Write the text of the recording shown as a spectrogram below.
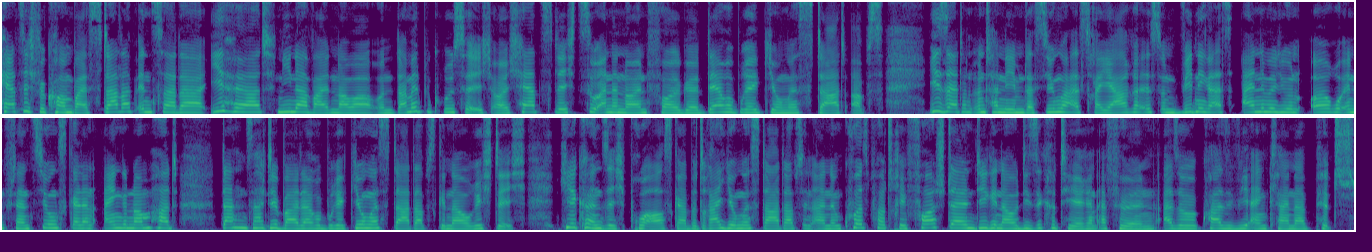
Herzlich willkommen bei Startup Insider. Ihr hört Nina Weidenauer und damit begrüße ich euch herzlich zu einer neuen Folge der Rubrik Junge Startups. Ihr seid ein Unternehmen, das jünger als drei Jahre ist und weniger als eine Million Euro in Finanzierungsgeldern eingenommen hat. Dann seid ihr bei der Rubrik Junge Startups genau richtig. Hier können sich pro Ausgabe drei junge Startups in einem Kurzporträt vorstellen, die genau diese Kriterien erfüllen. Also quasi wie ein kleiner Pitch.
